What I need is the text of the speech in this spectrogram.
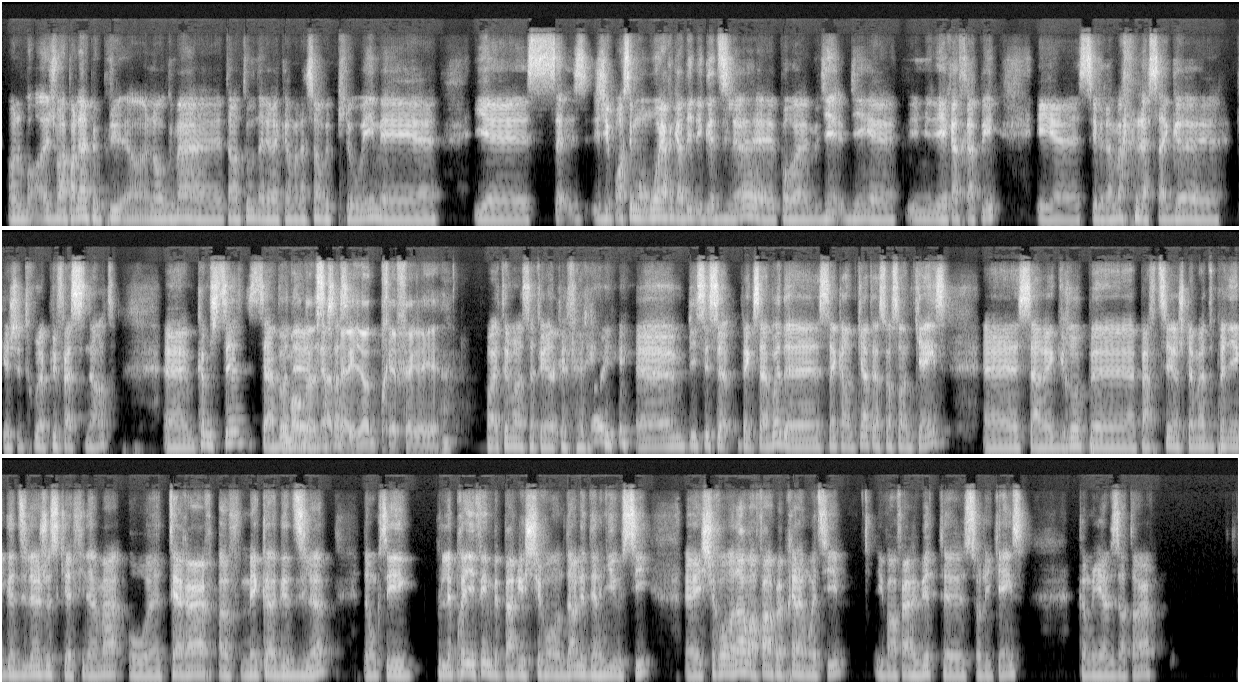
je vais en parler un peu plus longuement tantôt dans les recommandations avec Chloé mais j'ai passé mon mois à regarder les Godzilla euh, pour euh, bien, bien euh, les rattraper. Et c'est vraiment la saga que je trouve la plus fascinante. comme je disais, ça va Tout le monde a sa période préférée. Hein. Ouais, tout le monde a sa période préférée. Puis c'est ça. Fait que ça va de 54 à 75. ça regroupe à partir justement du premier Godzilla jusqu'à finalement au Terror of Mecha Godzilla. Donc c'est le premier film par Ishiro Honda, le dernier aussi. Ishiro Honda va en faire à peu près la moitié. Il va en faire 8 euh, sur les 15 comme réalisateur.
